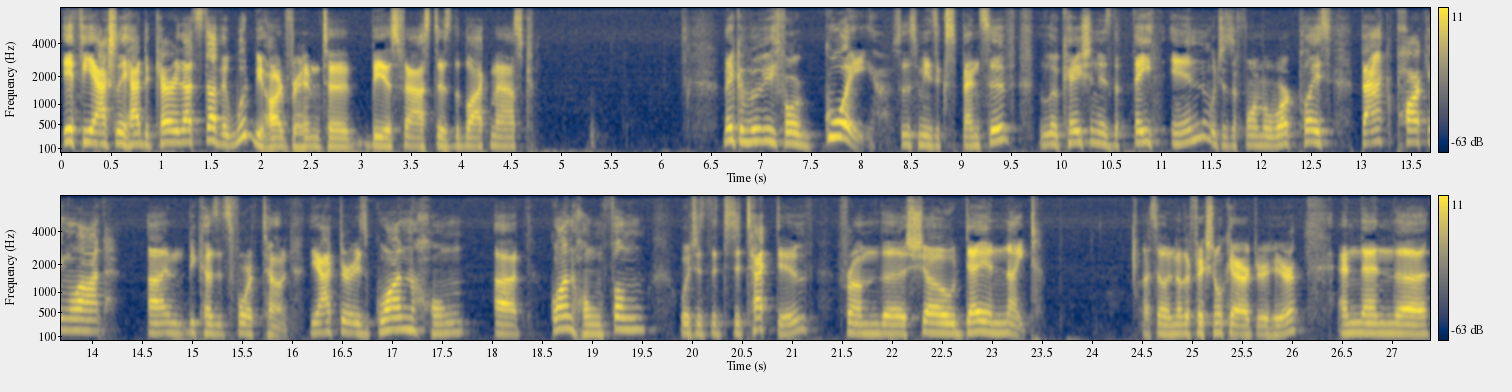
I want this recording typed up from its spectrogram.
if he actually had to carry that stuff, it would be hard for him to be as fast as the Black Mask. Make a movie for Gui. So this means expensive. The location is the Faith Inn, which is a former workplace. Back parking lot, uh, and because it's fourth tone. The actor is Guan Hong uh, Guan Hongfeng, which is the detective from the show Day and Night. Uh, so another fictional character here, and then the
